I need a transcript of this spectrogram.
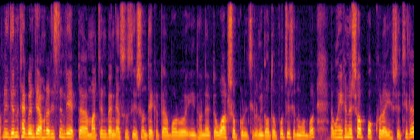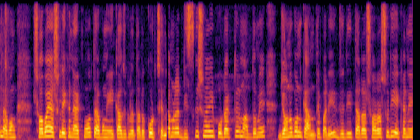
আপনি জেনে থাকবেন যে আমরা রিসেন্টলি একটা মার্চেন্ট ব্যাংক অ্যাসোসিয়েশন থেকে একটা বড় এই ধরনের একটা ওয়ার্কশপ করেছিলাম, এই গত পঁচিশে নভেম্বর, এবং এখানে সব পক্ষরাই এসেছিলেন এবং সবাই আসলে এখানে একমত এবং এই কাজগুলো তারা করছেন। আমরা ডিসক্রিপশনারি প্রোডাক্টের মাধ্যমে জনগণকে আনতে পারি, যদি তারা সরাসরি এখানে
